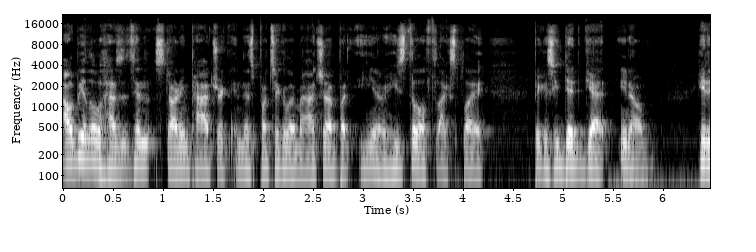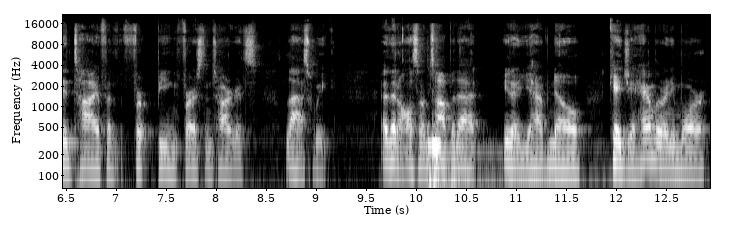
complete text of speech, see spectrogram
I would be a little hesitant starting Patrick in this particular matchup, but you know he's still a flex play because he did get you know he did tie for, for being first in targets last week. And then also on top of that, you know, you have no KJ Hamler anymore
